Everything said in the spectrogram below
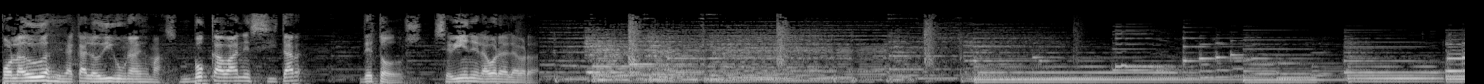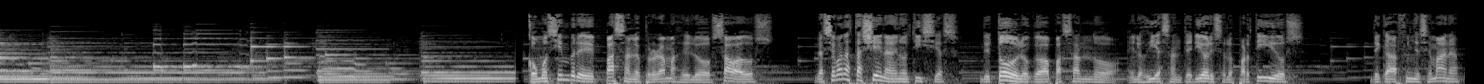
por la duda desde acá lo digo una vez más. Boca va a necesitar de todos. Se viene la hora de la verdad. Como siempre pasan los programas de los sábados, la semana está llena de noticias, de todo lo que va pasando en los días anteriores a los partidos, de cada fin de semana.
